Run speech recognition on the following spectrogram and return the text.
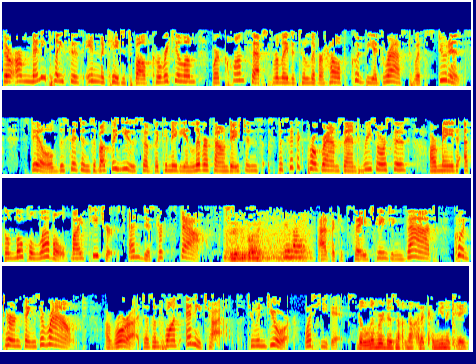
there are many places in the K 12 curriculum where concepts related to liver health could be addressed with students. Still, decisions about the use of the Canadian Liver Foundation's specific programs and resources are made at the local level by teachers and district staff. Say goodbye. Goodbye. Advocates say changing that could turn things around. Arora doesn't want any child to endure what he did. The liver does not know how to communicate.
